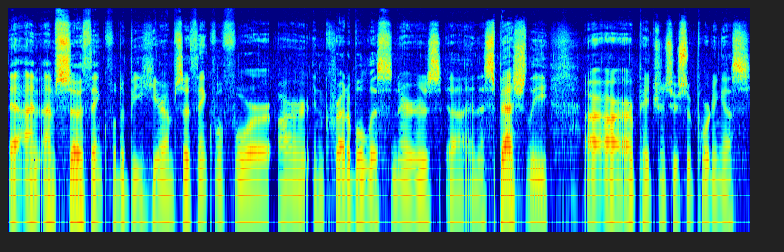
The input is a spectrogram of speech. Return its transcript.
Uh, I'm I'm so thankful to be here. I'm so thankful for our incredible listeners, uh, and especially our, our our patrons who are supporting us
